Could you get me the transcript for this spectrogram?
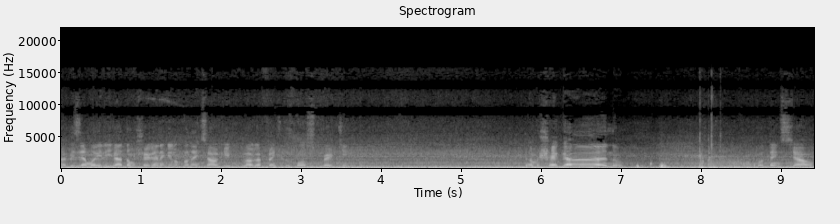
Avisamos ele já, estamos chegando aqui no potencial aqui Logo à frente do ponto, pertinho Estamos chegando Potencial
